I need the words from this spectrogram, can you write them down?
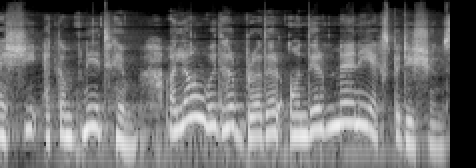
as she accompanied him along with her brother on their many expeditions.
